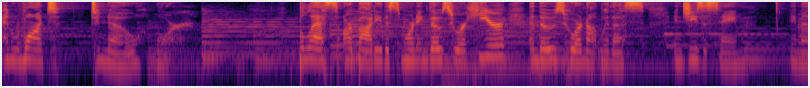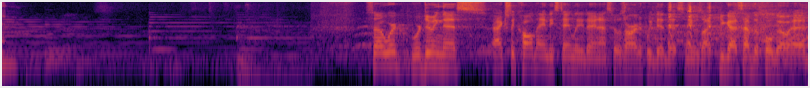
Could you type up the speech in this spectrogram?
and want to know more. Bless our body this morning, those who are here and those who are not with us. In Jesus' name, amen. So we're, we're doing this. I actually called Andy Stanley today and asked if it was all right if we did this. And he was like, you guys have the full go ahead.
